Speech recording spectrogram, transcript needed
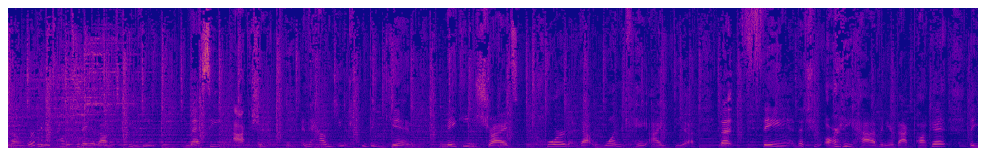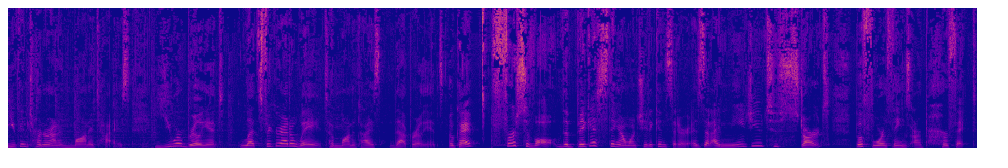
Now, we're going to talk today about taking messy action and how you can begin making strides toward that 1K idea, that thing that you already have in your back pocket that you can turn around and monetize. You are brilliant. Let's figure out a way to monetize that brilliance, okay? First of all, the biggest thing I want you to consider is that I need you to start before things are perfect.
